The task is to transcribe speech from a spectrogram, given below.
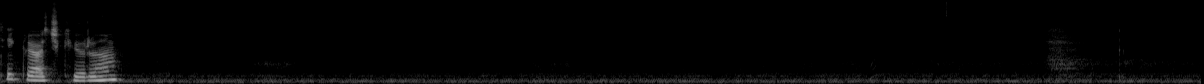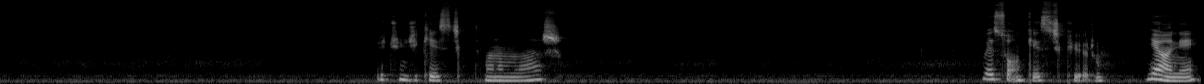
Tekrar çıkıyorum. Üçüncü kez çıktım hanımlar. Ve son kez çıkıyorum. Yani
